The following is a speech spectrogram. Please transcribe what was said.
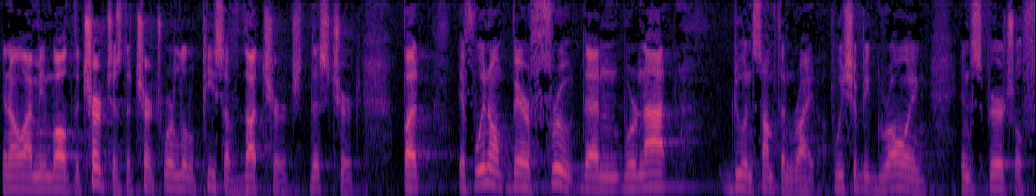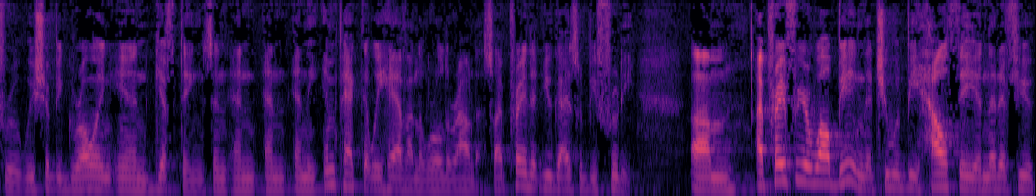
You know, I mean, well, the church is the church. We're a little piece of the church, this church. But if we don't bear fruit, then we're not doing something right. We should be growing in spiritual fruit. We should be growing in giftings and, and, and, and the impact that we have on the world around us. So I pray that you guys would be fruity. Um, I pray for your well being, that you would be healthy, and that if you,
